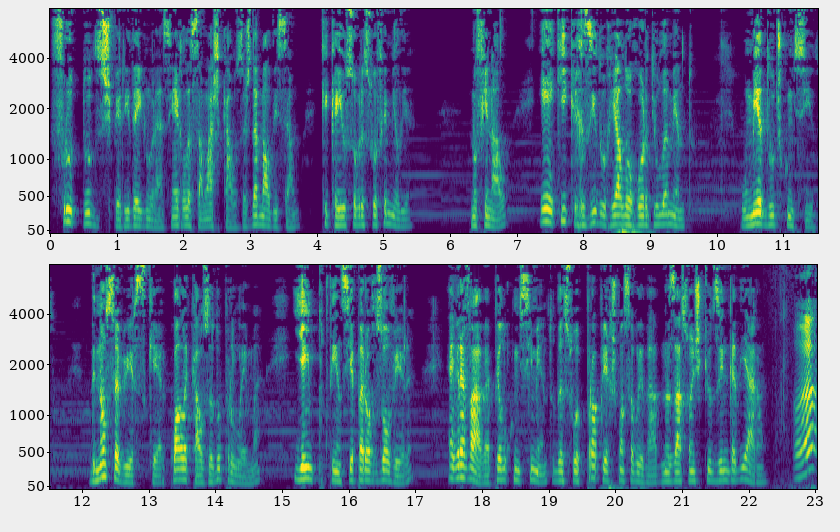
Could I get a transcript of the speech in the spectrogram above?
fruto do desespero e da ignorância em relação às causas da maldição que caiu sobre a sua família. No final, é aqui que reside o real horror de o lamento. O medo do desconhecido, de não saber sequer qual a causa do problema e a impotência para o resolver, agravada pelo conhecimento da sua própria responsabilidade nas ações que o desencadearam. 어?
